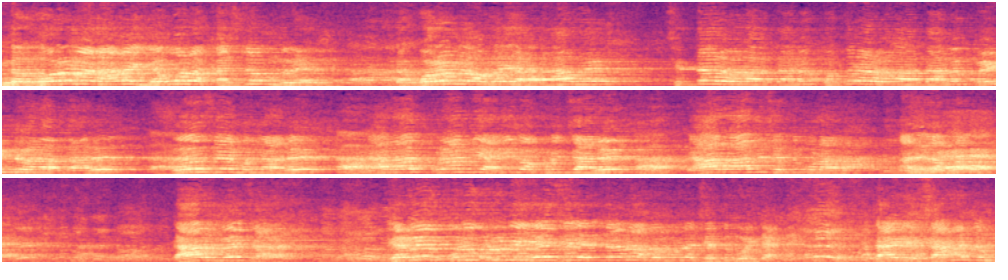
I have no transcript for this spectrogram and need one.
இந்த கொரோனானால எவ்வளவு கஷ்டம்ங்கிற இந்த கொரோனாவுல யாராவது சித்தாள் விளாத்தாலும் கொத்தனார் விளாத்தாலும் பெயிண்ட் விளாத்தாலும் விவசாயம் பண்ணாலும் ஆ. யாராவது பிராந்தி அதிகமா குடிச்சாலும் ஆ. யாராவது செத்து ஏ, யாருமே எவன் குழு குழுன்னு ஏசில இருந்தானோ அவன் முன்ன செத்து போயிட்டான். தாய் சாட்டும்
